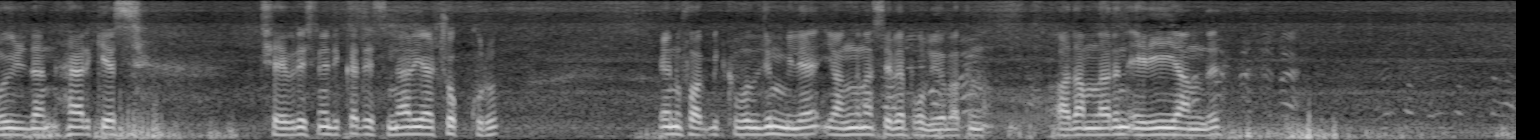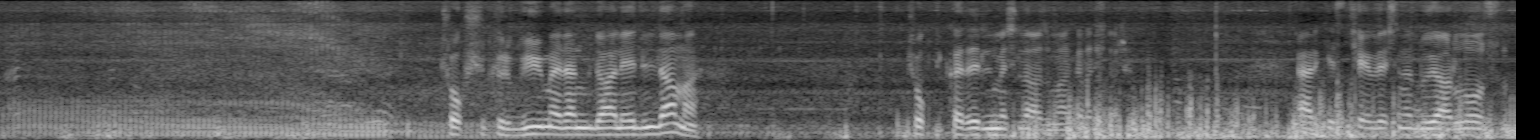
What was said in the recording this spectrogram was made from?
O yüzden herkes çevresine dikkat etsin. Her yer çok kuru. En ufak bir kıvılcım bile yangına sebep oluyor. Bakın adamların eriği yandı. Çok şükür büyümeden müdahale edildi ama çok dikkat edilmesi lazım arkadaşlar. Herkes çevresine duyarlı olsun.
